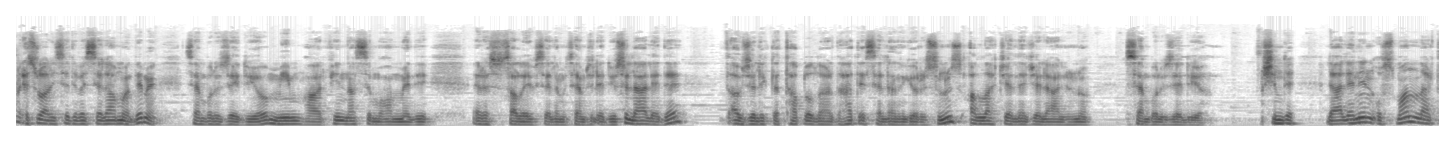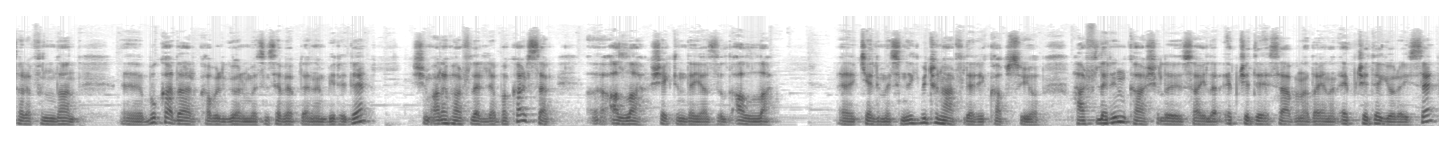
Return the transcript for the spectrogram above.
Resulullah Aleyhisselatü Vesselam'ı değil mi sembolize ediyor. Mim harfi nasıl Muhammed'i Resulullah Aleyhi ve temsil ediyorsa lale de özellikle tablolarda had eserlerini görürsünüz. Allah Celle Celaluhu'nu sembolize ediyor. Şimdi lalenin Osmanlılar tarafından e, bu kadar kabul görmesinin sebeplerinden biri de şimdi Arap harfleriyle bakarsak e, Allah şeklinde yazıldı. Allah e, kelimesindeki bütün harfleri kapsıyor. Harflerin karşılığı sayılar Ebcede hesabına dayanan Ebcede göre ise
